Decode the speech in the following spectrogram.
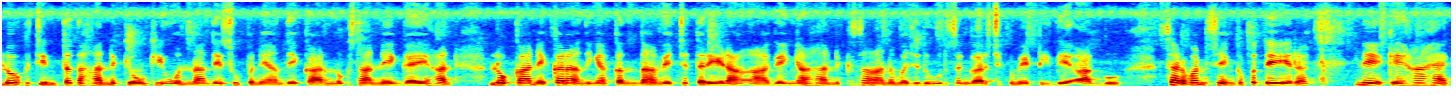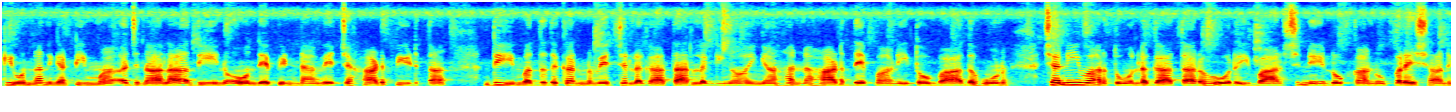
ਲੋਕ ਚਿੰਤਤ ਹਨ ਕਿਉਂਕਿ ਉਹਨਾਂ ਦੇ ਸੁਪਨਿਆਂ ਦੇ ਘਰ ਨੁਕਸਾਨੇ ਗਏ ਹਨ। ਲੋਕਾਂ ਨੇ ਘਰਾਂ ਦੀਆਂ ਕੰਧਾਂ ਵਿੱਚ ਤਰੇੜਾਂ ਆ ਗਈਆਂ ਹਨ। ਕਿਸਾਨ ਮਜ਼ਦੂਰ ਸੰਘਰਸ਼ ਕਮੇਟੀ ਦੇ ਆਗੂ ਸਰਵਨ ਸਿੰਘ ਪਧੇਰ ਨੇ ਕਿਹਾ ਹੈ ਕਿ ਉਹਨਾਂ ਦੀਆਂ ਟੀਮਾਂ ਅਜਨਾਲਾ ਅਧੀਨ ਆਉਂਦੇ ਪਿੰਡਾਂ ਵਿੱਚ ਹੜ੍ਹ ਪੀੜਤਾਂ ਦੀ ਮਦਦ ਕਰਨ ਵਿੱਚ ਲਗਾਤਾਰ ਲੱਗੀਆਂ ਹੋਈਆਂ ਹਨ। ਹੜ੍ਹ ਦੇ ਪਾਣੀ ਤੋਂ ਬਾਅਦ ਹੁਣ ਸ਼ਨੀਵਾਰ ਤੋਂ ਲਗਾਤਾਰ ਹੋ ਰਹੀ ਬਾਰਿਸ਼ ਨੇ ਲੋਕਾਂ ਨੂੰ ਪਰੇਸ਼ਾਨ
